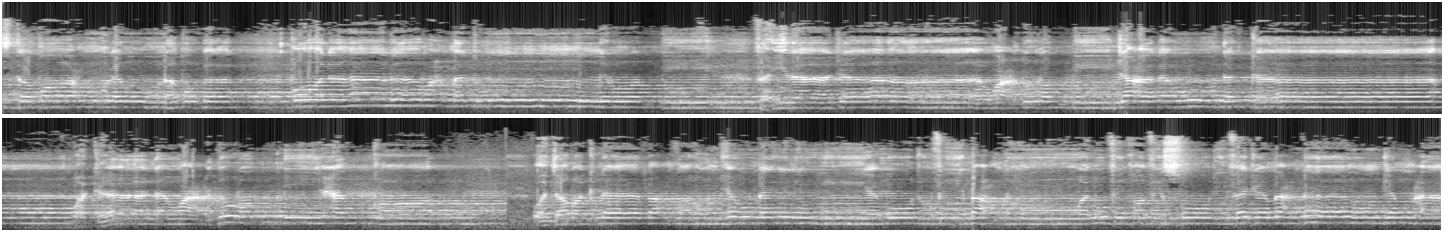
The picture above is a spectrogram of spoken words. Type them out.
استطاعوا له نقبا. قال هذا رحمة من ربي. فإذا جاء وعد ربي جعله دكاء وكان وعد ربي حقا. وتركنا بعضهم يومئذ يموج في بعض ونفخ في الصور فجمعناهم جمعا.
